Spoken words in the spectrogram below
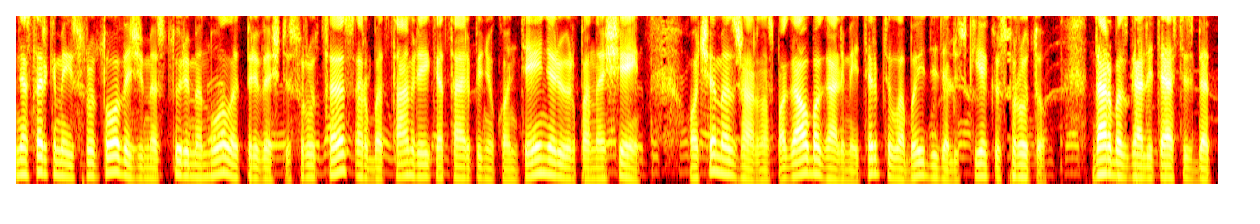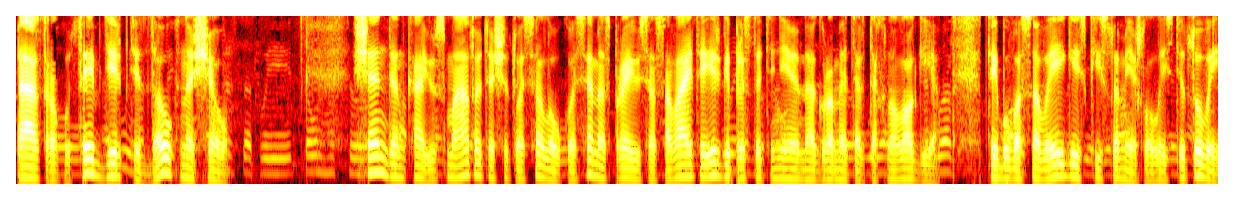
Nes tarkime į srutovežį mes turime nuolat privežti srutas arba tam reikia tarpinių konteinerių ir panašiai. O čia mes žarnos pagalba galime įterpti labai didelius kiekius srutų. Darbas gali tęstis be pertraukų, taip dirbti daug našiau. Šiandien, ką jūs matote šituose laukuose, mes praėjusią savaitę irgi pristatinėjome agrometer technologiją. Tai buvo savaigiai skysto mėšlo laistytuvai.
